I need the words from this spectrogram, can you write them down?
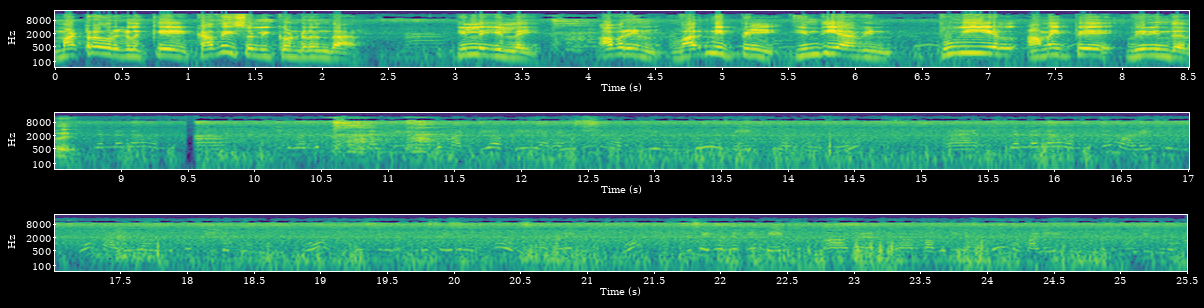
மற்றவர்களுக்கு கதை சொல்லிக் கொண்டிருந்தார். இல்லை இல்லை. அவரின் வர்ணிப்பில் இந்தியாவின் புவியியல் அமைப்பே விரிந்தது இதெல்லாம் வந்துட்டு மலைகள் இருக்கும் நடுவில் வந்துட்டு பீடபூமி இருக்கும் இந்த சைடு இந்த சைடு வந்துட்டு ஒரு சில மலைகள் இருக்கும் இந்த சைடு வந்து அப்படியே மேற்கு ஆஹ், கிழக்கு ஆஹ், பகுதியில் வந்து இந்த மலை முடிவுறும்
